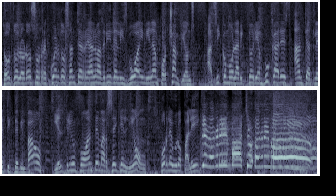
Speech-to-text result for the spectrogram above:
dos dolorosos recuerdos ante Real Madrid en Lisboa y Milán por Champions, así como la victoria en Bucarest ante Athletic de Bilbao y el triunfo ante Marsella en Lyon por la Europa League. Llega Grima, chuta Grima.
